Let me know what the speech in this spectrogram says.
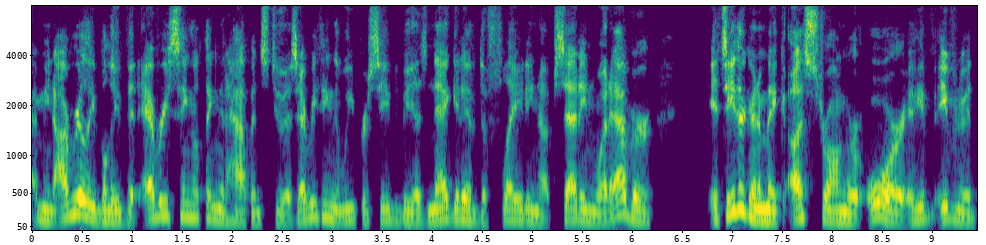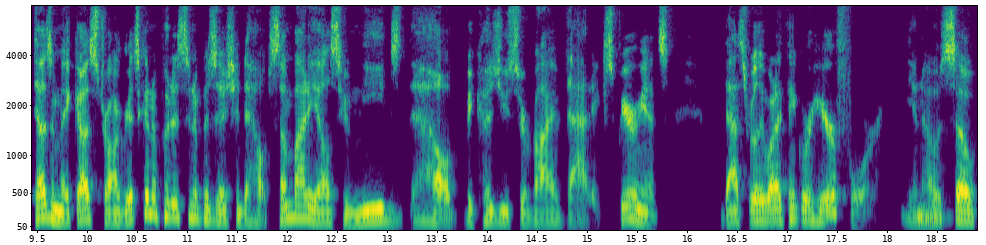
I mean, I really believe that every single thing that happens to us, everything that we perceive to be as negative, deflating, upsetting, whatever, it's either going to make us stronger or if, even if it doesn't make us stronger it's going to put us in a position to help somebody else who needs the help because you survived that experience that's really what i think we're here for you know mm-hmm. so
